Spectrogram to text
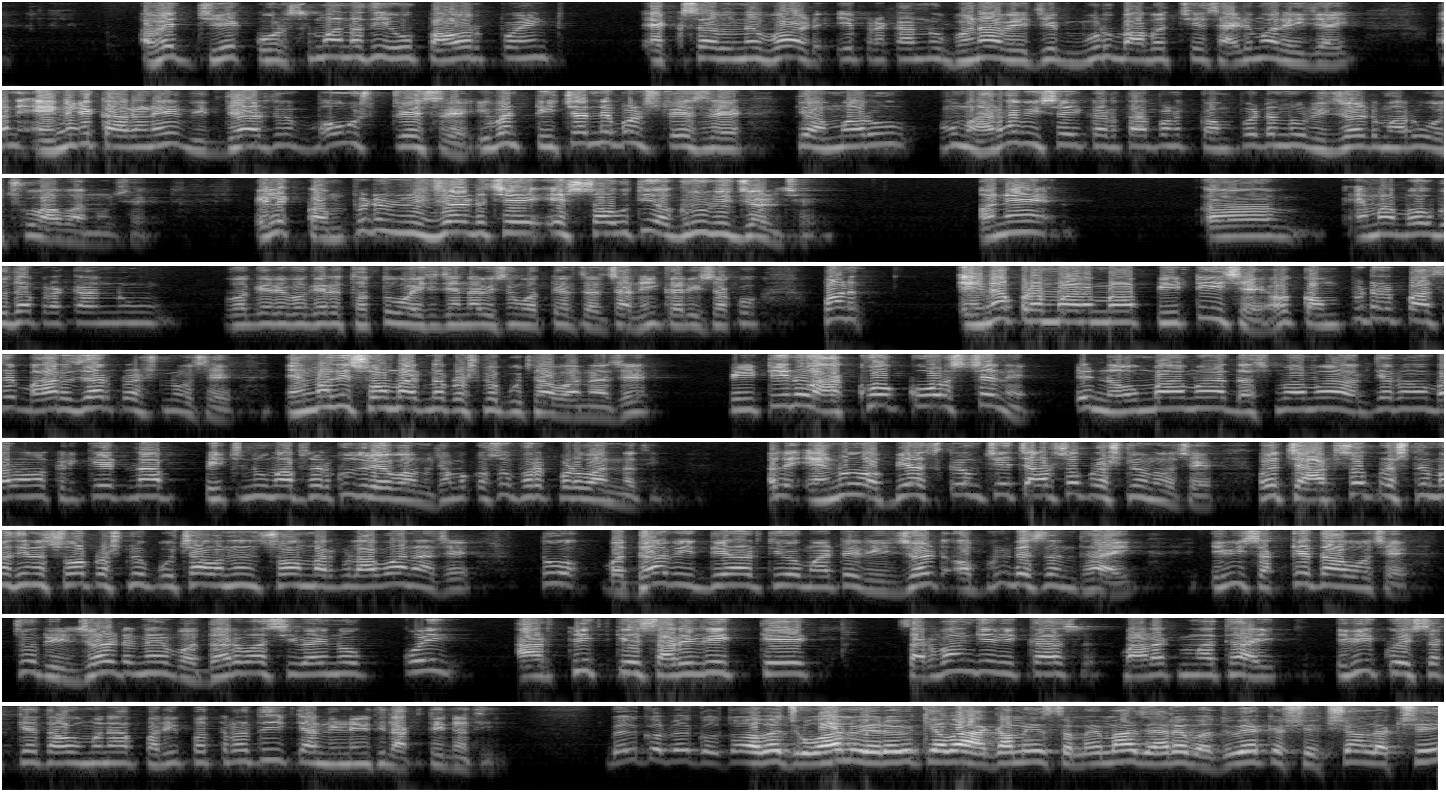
હવે જે કોર્સમાં નથી એવું પાવર પોઈન્ટ એક્સેલ ને વર્ડ એ પ્રકારનું ભણાવે, જે મૂળ બાબત છે સાઈડમાં રહી જાય અને એને કારણે વિદ્યાર્થીઓને બહુ સ્ટ્રેસ રહે. ઇવન ટીચરને પણ સ્ટ્રેસ રહે કે અમારું, હું મારા વિષય કરતા પણ કમ્પ્યુટરનું રિઝલ્ટ મારું ઓછું આવવાનું છે. એટલે કમ્પ્યુટર રિઝલ્ટ છે એ સૌથી અઘરું રિઝલ્ટ છે. અને એમાં બહુ બધા પ્રકારનું વગેરે વગેરે થતું હોય છે, જેના વિશે હું અત્યારે ચર્ચા નહીં કરી શકું. પણ એના પ્રમાણમાં પીટી છે, હવે કોમ્પ્યુટર પાસે બાર હજાર પ્રશ્નો છે. એમાંથી સો માર્કના પ્રશ્નો પૂછાવાના છે. પીટી નો આખો કોર્સ છે ને એ નવમામાં, દસમામાં, અગિયારમાં, બારમાં ક્રિકેટના પિચનું માપ સરખું જ રહેવાનું છે. એમાં કશું ફરક પડવાનો નથી. એટલે એનો અભ્યાસક્રમ છે ચારસો પ્રશ્નનો છે. હવે ચારસો પ્રશ્નમાંથી સો પ્રશ્નો પૂછાવાના અને સો માર્ક લાવવાના છે, તો બધા વિદ્યાર્થીઓ માટે રિઝલ્ટ અપગ્રેડેશન થાય એવી શક્યતાઓ છે. જો રિઝલ્ટને વધારવા સિવાયનો કોઈ આર્થિક કે શારીરિક કે સર્વાંગી વિકાસ બાળકમાં થાય એવી કોઈ શક્યતાઓ મને આ પરિપત્રથી કે આ નિર્ણયથી લાગતી નથી. બિલકુલ બિલકુલ. તો હવે જોવાનું એ રહ્યું કે હવે આગામી સમયમાં જ્યારે વધુ એક શિક્ષણલક્ષી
